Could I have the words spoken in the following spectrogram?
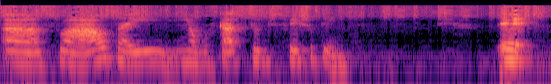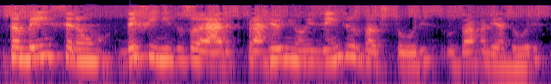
a sua alta e, em alguns casos, seu desfecho clínico. É, também serão definidos horários para reuniões entre os auditores, os avaliadores,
